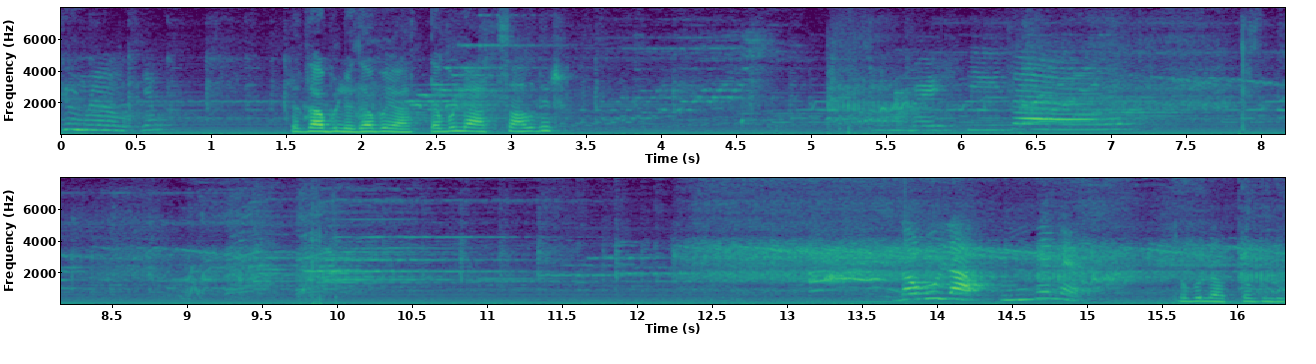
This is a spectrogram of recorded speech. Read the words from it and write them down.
Kimden alacağım? W W at. W at saldır. 15 lider. Davul attın değil mi? W at W.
